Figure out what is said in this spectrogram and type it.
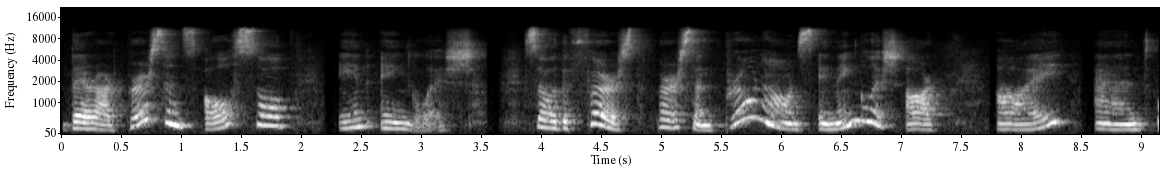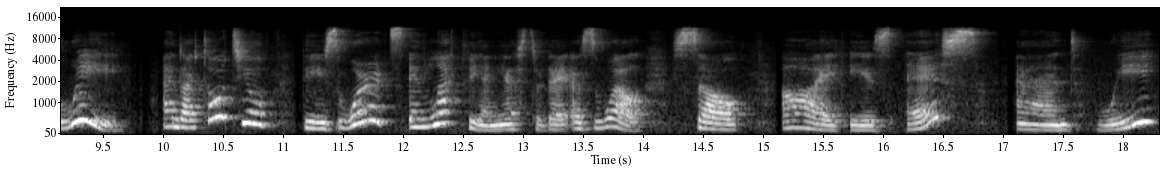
there are persons also in English. So the first person pronouns in English are I and we. And I taught you these words in Latvian yesterday as well. So I is es and we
